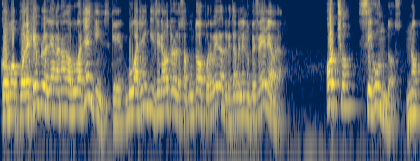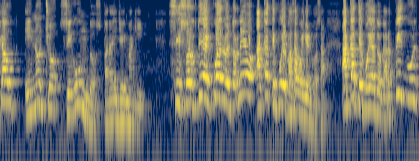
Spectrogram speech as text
Como por ejemplo le ha ganado a Bubba Jenkins, que Bubba Jenkins era otro de los apuntados por Bellator que está peleando en PFL ahora. 8 segundos, knockout en 8 segundos para AJ McKee. Se sortea el cuadro del torneo, acá te puede pasar cualquier cosa. Acá te podía tocar Pitbull,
